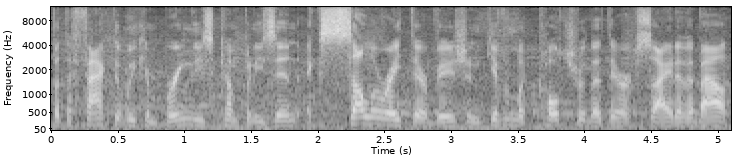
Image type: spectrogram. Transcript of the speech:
but the fact that we can bring these companies in, accelerate their vision, give them a culture that they're excited about,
